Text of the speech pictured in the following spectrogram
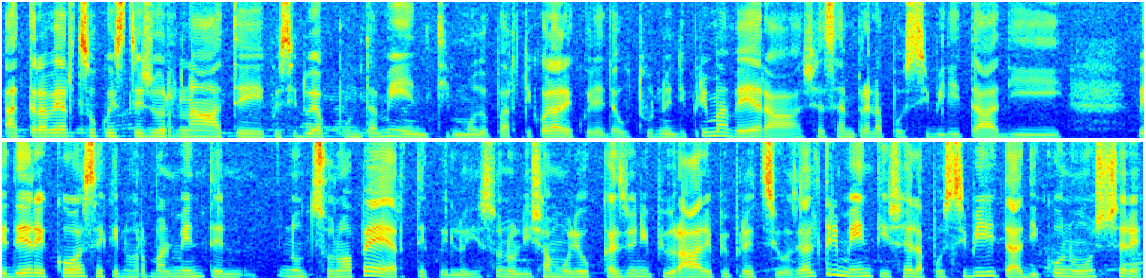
Attraverso queste giornate giornate, questi due appuntamenti, in modo particolare quelli d'autunno e di primavera, c'è sempre la possibilità di vedere cose che normalmente non sono aperte, quelle sono diciamo, le occasioni più rare, più preziose, altrimenti c'è la possibilità di conoscere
